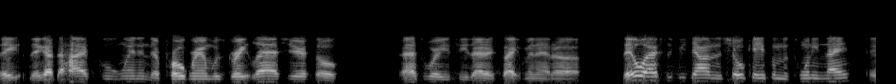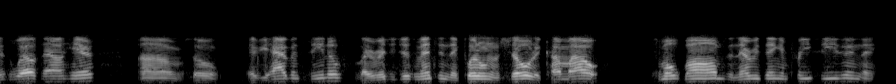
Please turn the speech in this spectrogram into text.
they they got the high school winning. Their program was great last year. So that's where you see that excitement at. Uh, they will actually be down in the showcase on the 29th as well down here. Um, so if you haven't seen them, like Richie just mentioned, they put on a show. They come out, smoke bombs and everything in preseason. They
